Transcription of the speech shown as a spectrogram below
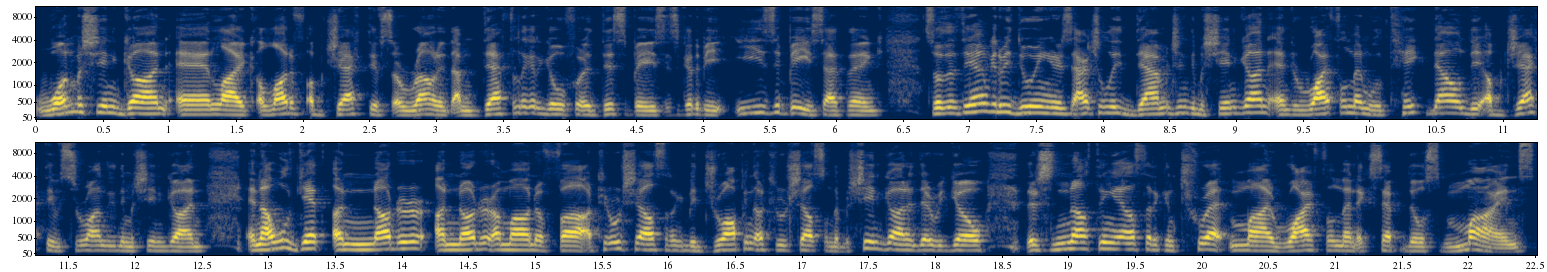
One machine gun and like a lot of objectives around it. I'm definitely gonna go for this base. It's gonna be easy base i think. So the thing i'm gonna be doing here is actually damaging the machine gun and the rifleman will take down the objectives surrounding the machine gun and i will get another another amount amount of uh, artillery shells and I'm going to be dropping the artillery shells on the machine gun and there we go. There's nothing else that I can threat my rifleman except those mines.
